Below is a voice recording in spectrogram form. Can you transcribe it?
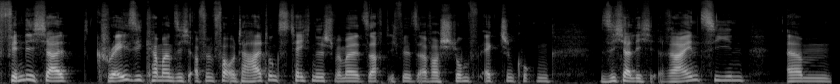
finde ich halt crazy, kann man sich auf jeden Fall unterhaltungstechnisch, wenn man jetzt sagt, ich will jetzt einfach stumpf Action gucken, sicherlich reinziehen. Ähm,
